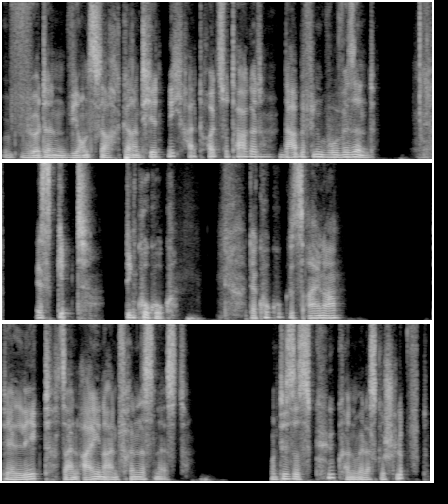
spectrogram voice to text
würden wir uns garantiert nicht halt heutzutage da befinden, wo wir sind. Es gibt den Kuckuck. Der Kuckuck ist einer, der legt sein Ei in ein fremdes Nest. Und dieses Küken, wenn das geschlüpft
